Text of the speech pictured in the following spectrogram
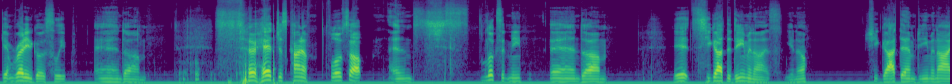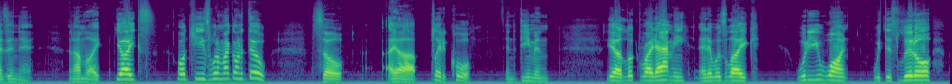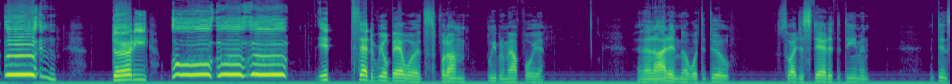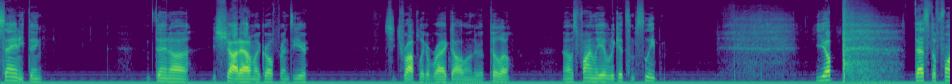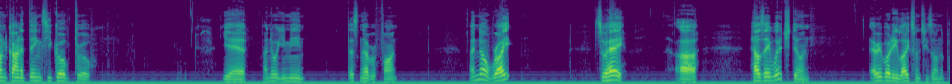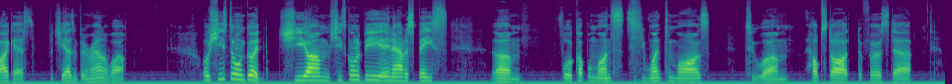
getting ready to go to sleep, and um, her head just kind of floats up, and she looks at me, and um, it she got the demon eyes, you know. She got them demon eyes in there, and I'm like, yikes! Oh, jeez, what am I gonna do? So I uh, played it cool, and the demon, yeah, looked right at me, and it was like, what do you want with this little ooh and dirty ooh ooh ooh? It said the real bad words, but I'm bleeping them out for you. And then I didn't know what to do, so I just stared at the demon and didn't say anything. And then uh, he shot out of my girlfriend's ear. She dropped like a rag doll under a pillow. I was finally able to get some sleep. Yup. That's the fun kind of things you go through. Yeah, I know what you mean. That's never fun. I know, right? So hey, uh, how's A Witch doing? Everybody likes when she's on the podcast, but she hasn't been around a while. Oh, she's doing good. She um she's going to be in outer space um, for a couple months. She went to Mars to um, help start the first uh,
